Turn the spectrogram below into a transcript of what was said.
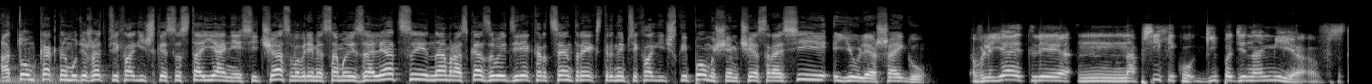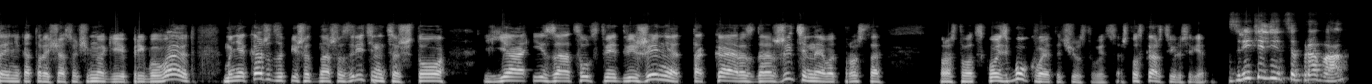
О том, как нам удержать психологическое состояние сейчас во время самоизоляции, нам рассказывает директор Центра экстренной психологической помощи МЧС России Юлия Шойгу. Влияет ли на психику гиподинамия, в состоянии которой сейчас очень многие пребывают? Мне кажется, пишет наша зрительница, что я из-за отсутствия движения такая раздражительная, вот просто, просто вот сквозь буквы это чувствуется. Что скажете, Юлия Сергеевна? Зрительница права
